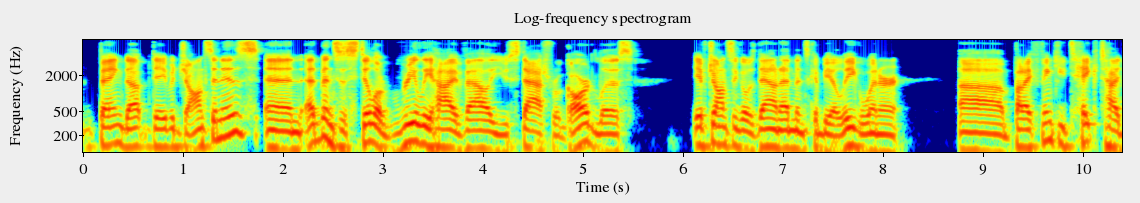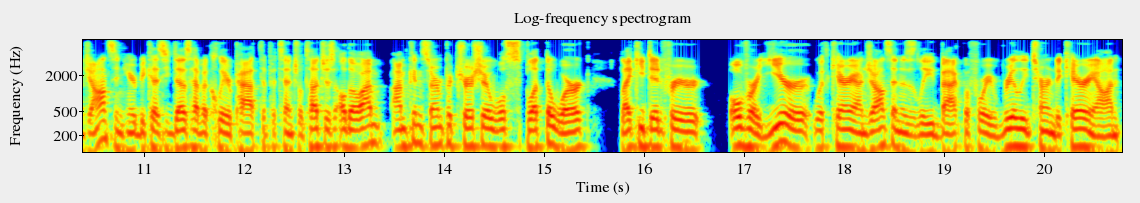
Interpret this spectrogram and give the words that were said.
banged up David Johnson is, and Edmonds is still a really high value stash regardless. If Johnson goes down, Edmonds could be a league winner. Uh, but I think you take Ty Johnson here because he does have a clear path to potential touches. Although I'm I'm concerned Patricia will split the work like he did for over a year with Kerryon Johnson as lead back before he really turned to Kerryon.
